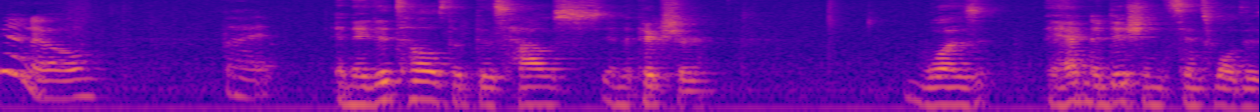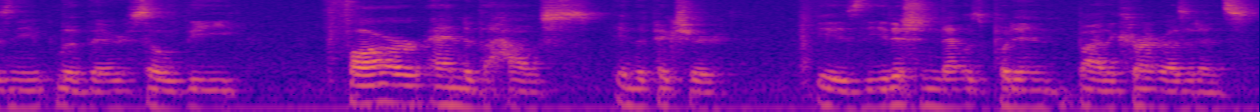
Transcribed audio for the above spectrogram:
you know. But, And they did tell us that this house in the picture was it had an addition since Walt Disney lived there. So the far end of the house in the picture is the addition that was put in by the current residents.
